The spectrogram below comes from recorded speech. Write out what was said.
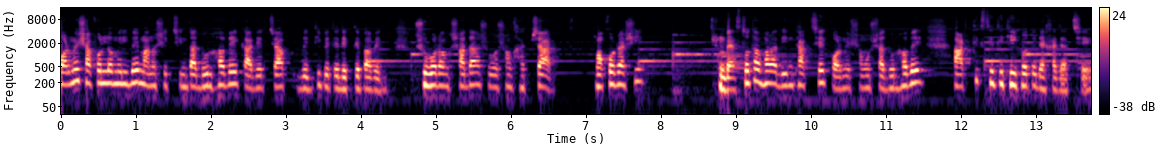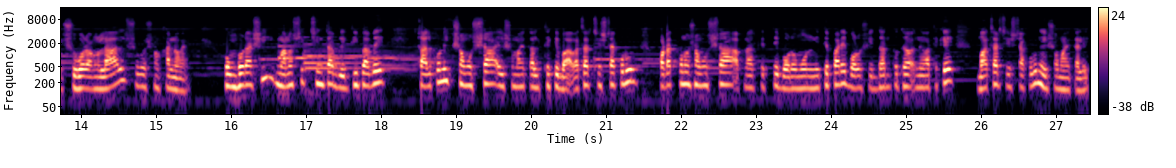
কর্মে সাফল্য মিলবে, মানসিক চিন্তা দূর হবে, কাজের চাপ বৃদ্ধি পেতে দেখতে পাবেন। শুভ রং সাদা, শুভ সংখ্যা চার। মকর রাশি ব্যস্ততা ভরা দিন থাকছে, কর্মের সমস্যা দূর হবে, আর্থিক স্থিতি ঠিক হতে দেখা যাচ্ছে। শুভ রং লাল, শুভ সংখ্যা নয়। কুম্ভ রাশি, মানসিক চিন্তা বৃদ্ধি পাবে, কাল্পনিক সমস্যা এই সময়কাল থেকে বাঁচার চেষ্টা করুন। হঠাৎ কোনো সমস্যা আপনার ক্ষেত্রে বড় মন নিতে পারে, বড় সিদ্ধান্ত নেওয়া থেকে বাঁচার চেষ্টা করুন এই সময়কালে।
